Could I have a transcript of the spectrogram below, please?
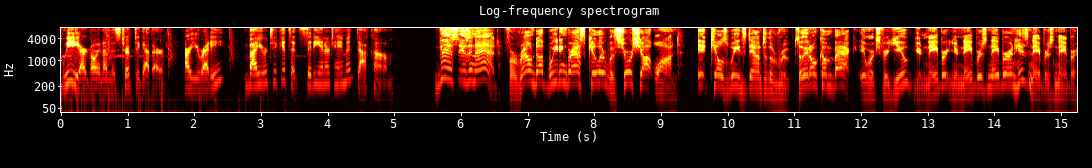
We are going on this trip together. Are you ready? Buy your tickets at citientertainment.com. This is an ad for Roundup Weed and Grass Killer with Sure Shot Wand. It kills weeds down to the root so they don't come back. It works for you, your neighbor, your neighbor's neighbor, and his neighbor's neighbor.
